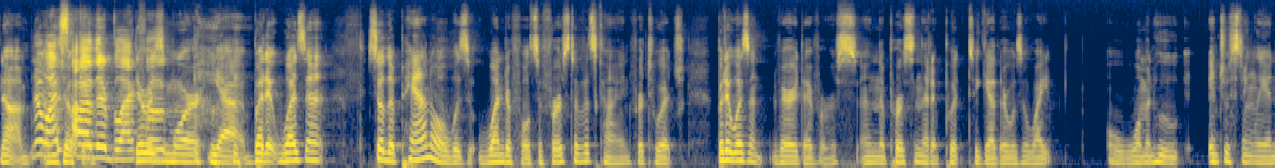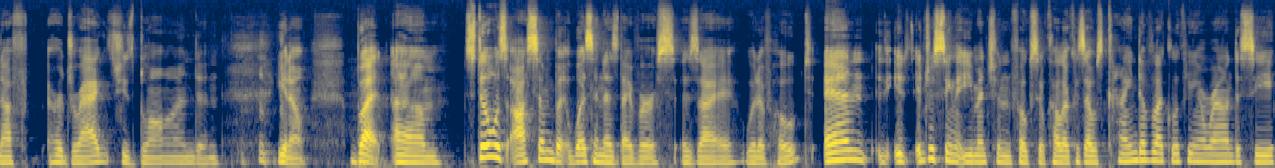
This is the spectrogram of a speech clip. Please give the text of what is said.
No, I'm No, I'm I saw other black there folk. was more yeah but it wasn't so the panel was wonderful it's the first of its kind for twitch but it wasn't very diverse and the person that it put together was a white a woman who interestingly enough her drag she's blonde and you know. But um still was awesome but it wasn't as diverse as i would have hoped. And it's interesting that you mentioned folks of color because i was kind of like looking around to see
